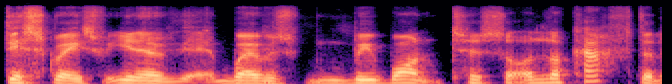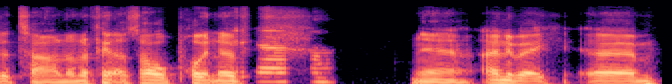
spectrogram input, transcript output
disgrace, you know, whereas we want to sort of look after the town. And I think that's the whole point of, yeah. yeah. Anyway, um,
